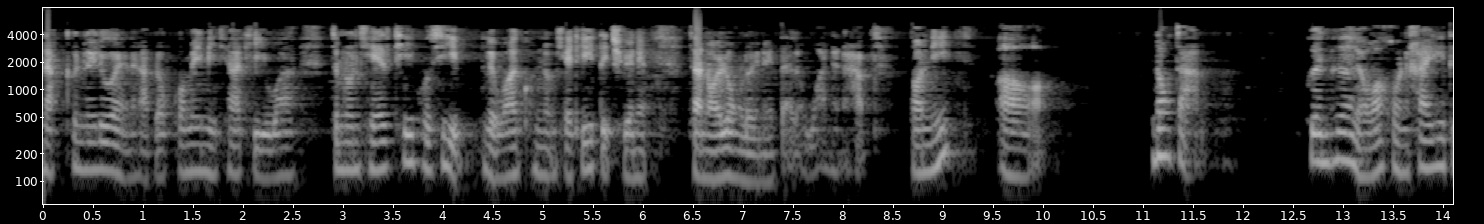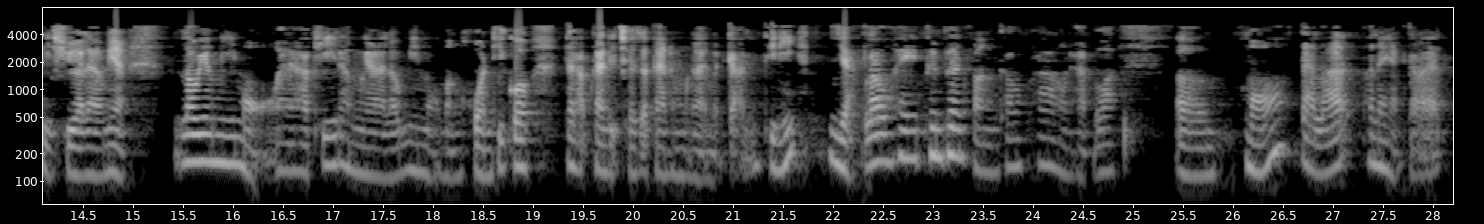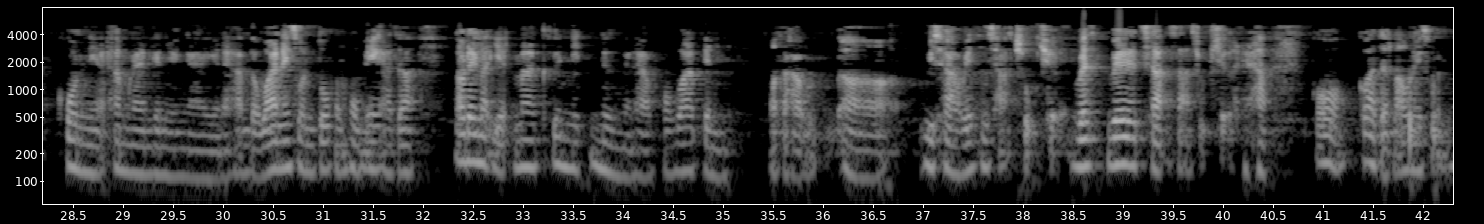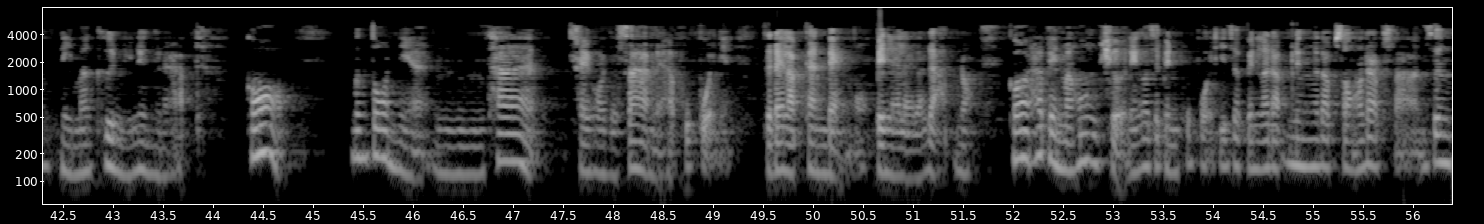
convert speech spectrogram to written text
หนักขึ้นเรื่อยๆนะครับแล้วก็ไม่มีท่าทีว่าจำนวนเคสที่โพสิทีฟหรือว่าคนจำนวนเคสที่ติดเชื้อเนี่ยจะน้อยลงเลยในแต่ละวันนะครับ ตอนนี้เอ่อนอกจากเพื่อนๆหรือว่าคนไข้ที่ติดเชื้อแล้วเนี่ย เรายังมีหมอนะครับที่ทำงานแล้วมีหมอบางคนที่ก็ได้รับการติดเชื้อจากการทำงานเหมือนกัน ทีนี้อยากเล่าให้เพื่อนๆฟังคร่าวๆนะครับว่าหมอแต่ละแผนกแต่ละ คนเนี่ยทำงานกันยังไงนะครับ แต่ว่าในส่วนตัวของผมเองอาจจะเล่าได้ละเอียดมากขึ้นนิดนึงนะครับ เพราะว่าเป็นสาขาวิชาเวชศาสตร์ฉุกเฉินเวชศาสตร์ฉุกเฉินนะครับ ก็ก็อาจจะเล่าในส่วนนี้มากขึ้นนิดนึงนะครับ ก็เบื้องต้นเนี่ยถ้า ใครพอจะทราบนะครับ ผู้ป่วยเนี่ยจะได้รับการแบ่งออกเป็นหลาย ๆ ระดับเนาะก็ถ้าเป็นมาห้องฉุกเฉินเนี่ยก็จะเป็นผู้ป่วยที่จะเป็นระดับหนึ่งระดับสองระดับสามซึ่ง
